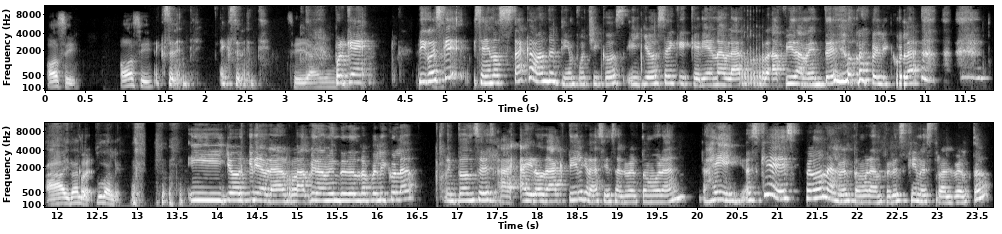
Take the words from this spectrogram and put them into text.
Oh, sí. Oh, sí. Excelente, excelente. Sí, ya, Porque, digo, es que se nos está acabando el tiempo, chicos, y yo sé que querían hablar rápidamente de otra película. Ay, dale, tú dale. Y yo quería hablar rápidamente de otra película, entonces, Aerodáctil, gracias Alberto Morán. Ay, es que es, perdón Alberto Morán, pero es que nuestro Alberto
